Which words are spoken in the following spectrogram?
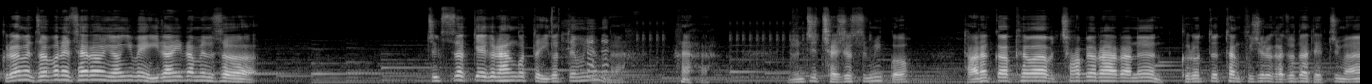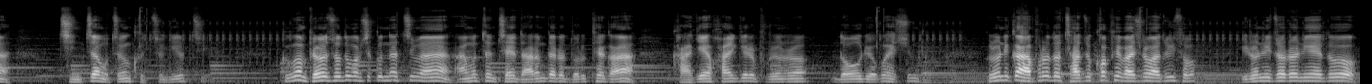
그러면 저번에 새로운 영입에 일환이라면서 즉석 개그를 한 것도 이것 때문이었나? 눈치 채셨습니까? 다른 카페와 차별하라는 그럴듯한 구실을 가져다 댔지만 진짜 목적은 그쪽이었지. 그건 별 소득 없이 끝났지만 아무튼 제 나름대로 노력해가 가게에 활기를 불어 넣으려고 했습니다. 그러니까 앞으로도 자주 커피 마시러 와주이소. 이러니 저러니 해도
